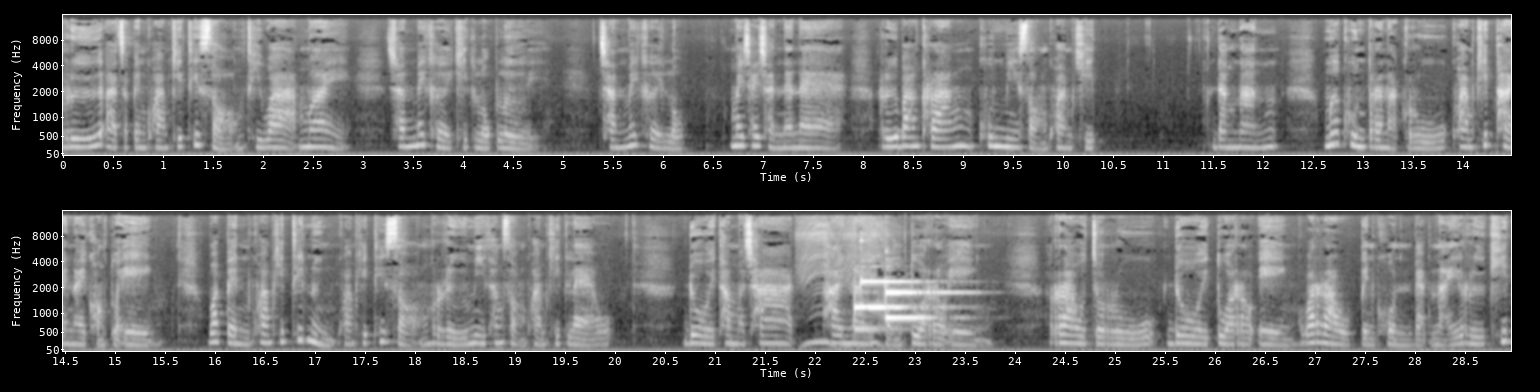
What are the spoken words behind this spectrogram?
หรืออาจจะเป็นความคิดที่สองที่ว่าไม่ ฉันไม่เคยคิดลบเลย ฉันไม่เคยลบ ไม่ใช่ฉันแน่หรือบางครั้งคุณมีสองความคิด ดังนั้น เมื่อคุณตระหนักรู้ความคิดภายในของตัวเอง ว่าเป็นความคิดที่หนึ่งความคิดที่สองหรือมีทั้งสองความคิดแล้ว โดยธรรมชาติภายในของตัวเราเอง เราจะรู้โดยตัวเราเองว่าเราเป็นคนแบบไหนหรือคิด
